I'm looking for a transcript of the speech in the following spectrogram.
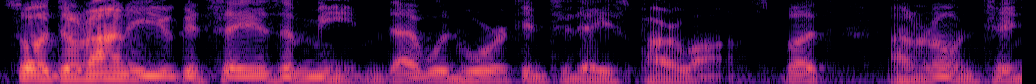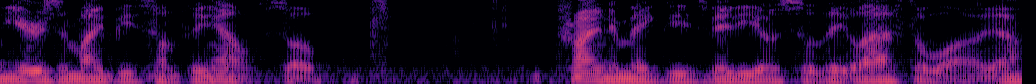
so a Dharani, you could say, is a meme. That would work in today's parlance. But I don't know, in 10 years, it might be something else. So I'm trying to make these videos so they last a while, yeah?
